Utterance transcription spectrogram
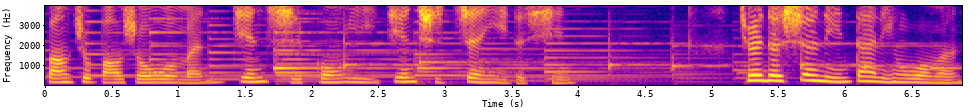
帮助保守我们坚持公义、坚持正义的心。求你的圣灵带领我们，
